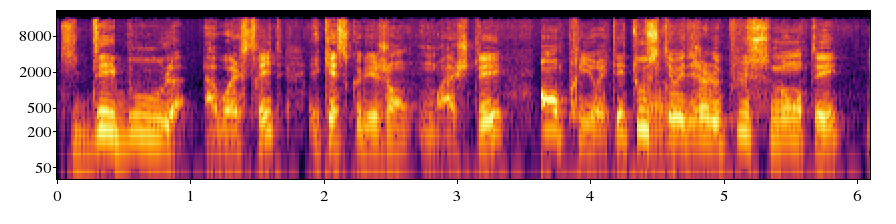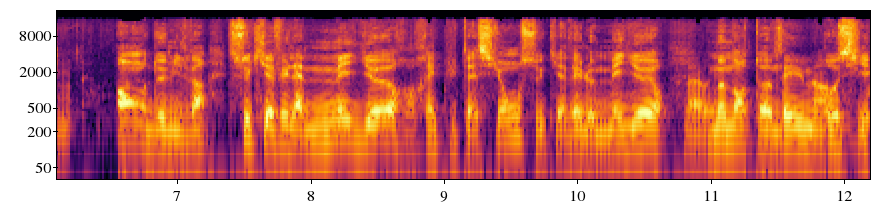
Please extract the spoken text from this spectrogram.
qui déboule à Wall Street. Et qu'est-ce que les gens ont acheté en priorité? Tout ce qui avait déjà le plus monté mm en 2020, ceux qui avaient la meilleure réputation, ceux qui avaient le meilleur bah momentum haussier.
